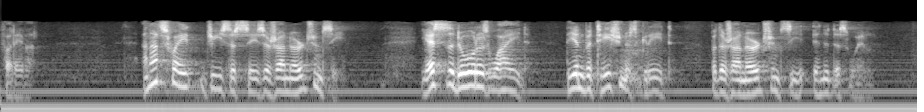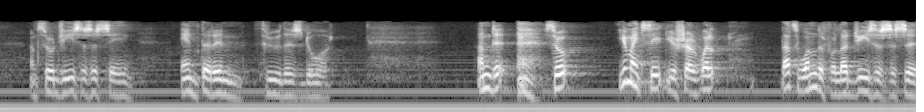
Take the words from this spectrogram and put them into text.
forever. And that's why Jesus says there's an urgency. Yes, the door is wide, the invitation is great, but there's an urgency in it as well. And so Jesus is saying, enter in through this door. And uh, so you might say to yourself, well, that's wonderful that Jesus is a,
